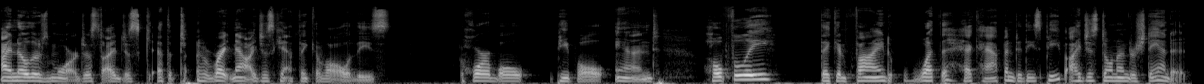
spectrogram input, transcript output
I know there's more. Just I just at the t- right now I just can't think of all of these horrible people and hopefully they can find what the heck happened to these people. I just don't understand it.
